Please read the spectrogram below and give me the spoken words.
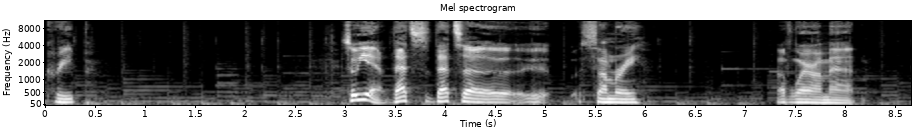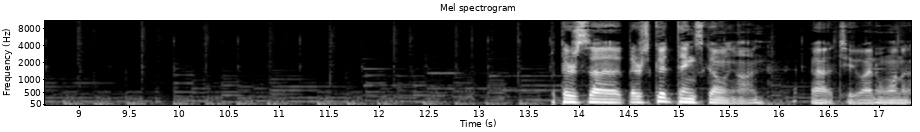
creep. So yeah, that's that's a summary of where I'm at. But there's uh there's good things going on uh too. I don't want to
